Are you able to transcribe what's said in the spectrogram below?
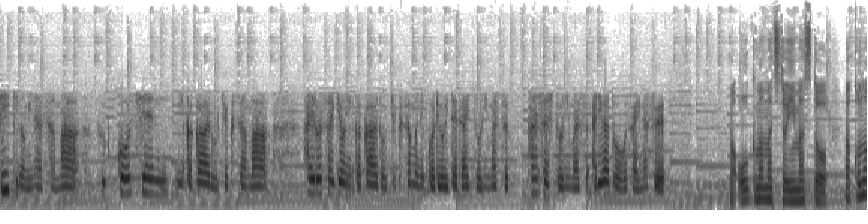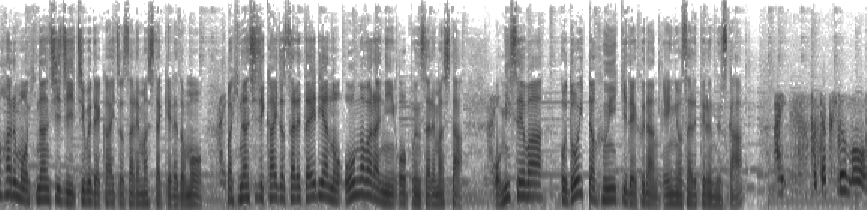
地域の皆様復興支援に関わるお客様廃炉作業に関わるお客様にご利用いただいております。感謝しております。ありがとうございます。まあ、大熊町といいますと、まあ、この春も避難指示一部で解除されましたけれども、はい、まあ、避難指示解除されたエリアの大河原にオープンされました、はい、お店はこうどういった雰囲気で普段営業されてるんですか？はい。私ども、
